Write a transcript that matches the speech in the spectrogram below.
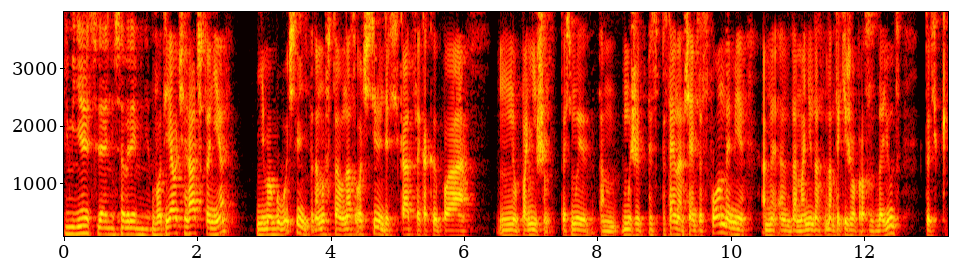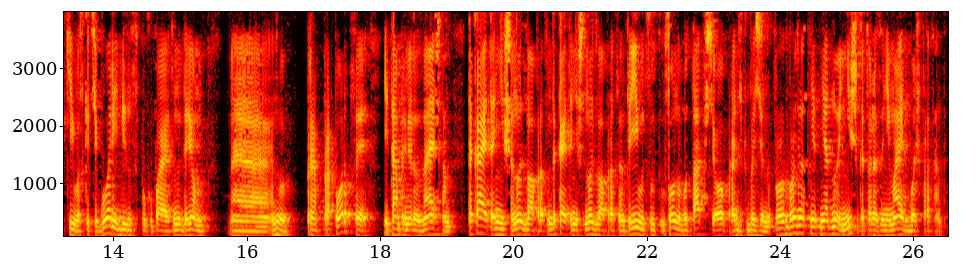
И меняются ли они со временем? Вот я очень рад, что нет. Не могу вычленить, потому что у нас очень сильная диверсификация, как и по ну, по нишам. То есть мы, там, мы же постоянно общаемся с фондами, там, они нам такие же вопросы задают то есть какие у вас категории бизнеса покупают, мы даем э, ну, про пропорции, и там примерно знаешь, там такая-то ниша 0,2%, такая-то ниша 0,2%, и вот условно вот так все продекомпозировано. Вроде у нас нет ни одной ниши, которая занимает больше процента.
